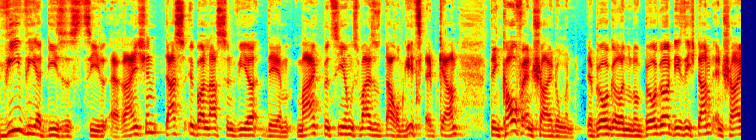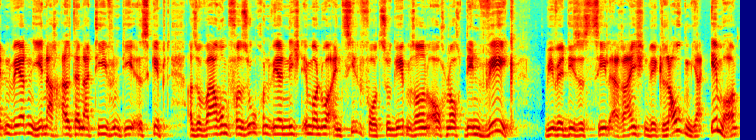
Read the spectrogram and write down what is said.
Wie wir dieses Ziel erreichen, das überlassen wir dem Markt, beziehungsweise darum geht es ja im Kern, den Kaufentscheidungen der Bürgerinnen und Bürger, die sich dann entscheiden werden, je nach Alternativen, die es gibt. Also warum versuchen wir nicht immer nur ein Ziel vorzugeben, sondern auch noch den Weg, wie wir dieses Ziel erreichen? Wir glauben ja immer,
